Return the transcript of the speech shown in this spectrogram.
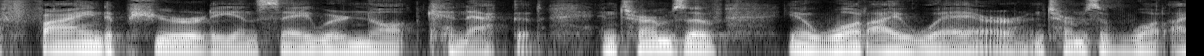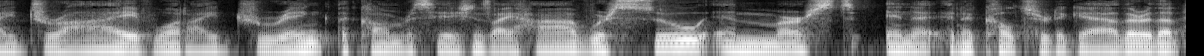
find a purity and say we're not connected in terms of you know what I wear, in terms of what I drive, what I drink, the conversations I have. We're so immersed in a in a culture together that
